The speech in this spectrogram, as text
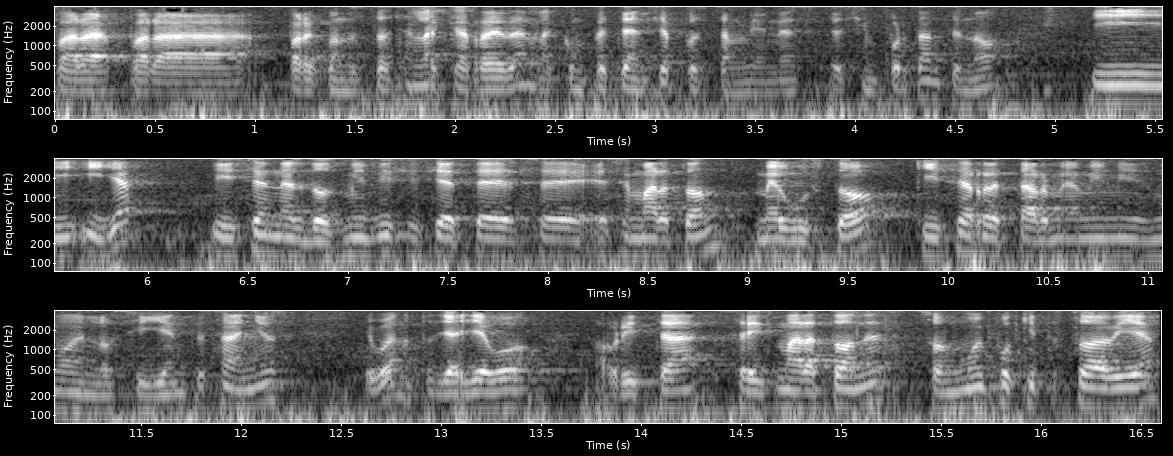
para, para, para cuando estás en la carrera, en la competencia, pues también es, es importante, ¿no? Y, y ya, hice en el 2017 ese, ese maratón, me gustó, quise retarme a mí mismo en los siguientes años y bueno, pues ya llevo ahorita seis maratones, son muy poquitos todavía.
